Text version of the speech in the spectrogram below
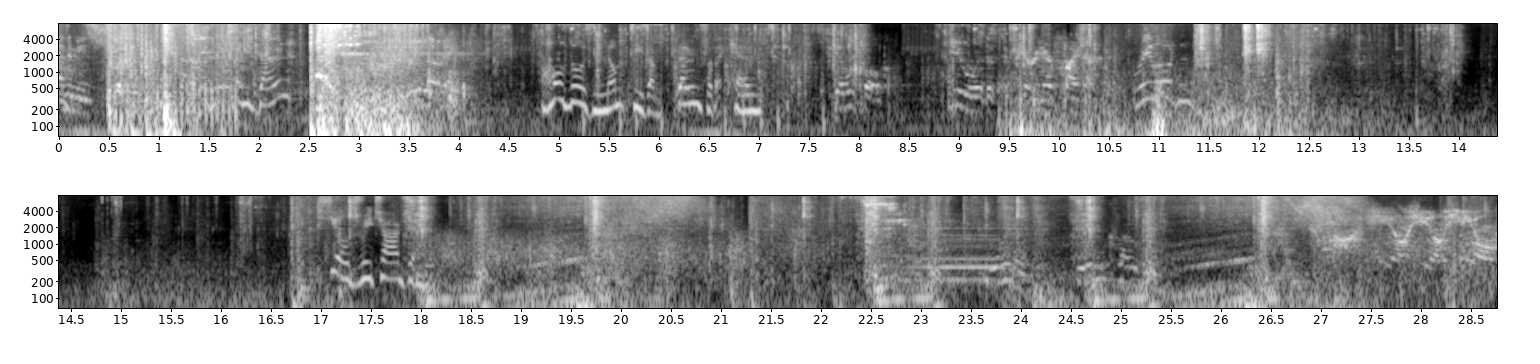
Enemies Hooligan's down. reloading. All those numpties are down for the count. Skillful. You were the superior fighter. Reloading. Shields recharging. Heal, heal, heal.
